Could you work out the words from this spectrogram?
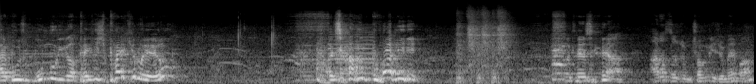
아니 무슨 몸무게가 128kg예요? 아, 장관이 어, 대세야 알아서 좀 정리 좀 해봐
